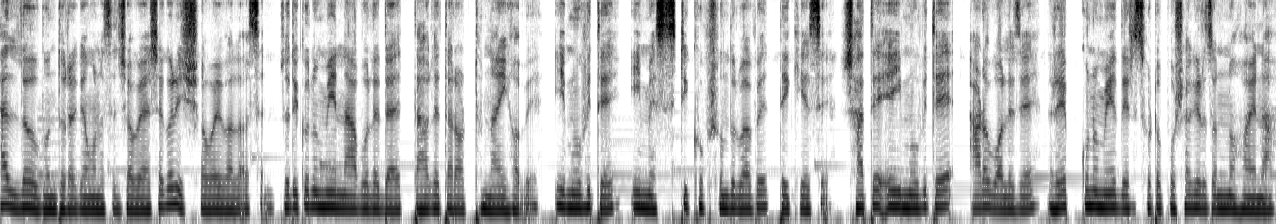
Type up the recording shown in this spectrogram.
হ্যালো বন্ধুরা, কেমন আছেন সবাই? আশা করি সবাই ভালো আছেন। যদি কোনো মেয়ে না বলে দেয়, তাহলে তার অর্থ নাই হবে। এই মুভিতে এই মেসেজটি খুব সুন্দরভাবে দেখিয়েছে। সাথে এই মুভিতে আরও বলে যে, রেপ কোনো মেয়েদের ছোট পোশাকের জন্য হয় না,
